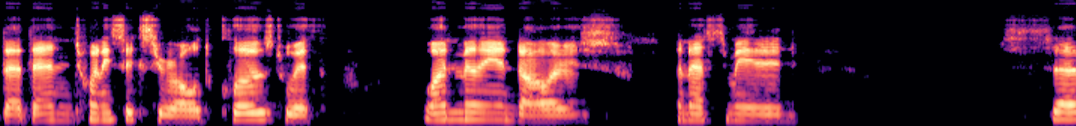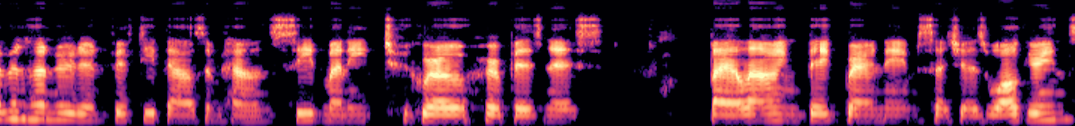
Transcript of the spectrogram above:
the then 26 year old closed with $1 million an estimated 750,000 pounds seed money to grow her business by allowing big brand names such as Walgreens,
